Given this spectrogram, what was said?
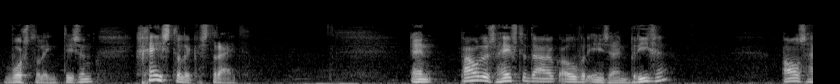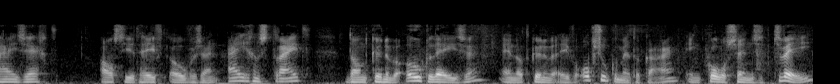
worsteling. Het is een geestelijke strijd. En Paulus heeft het daar ook over in zijn brieven. Als hij zegt, als hij het heeft over zijn eigen strijd, dan kunnen we ook lezen, en dat kunnen we even opzoeken met elkaar, in Colossense 2.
